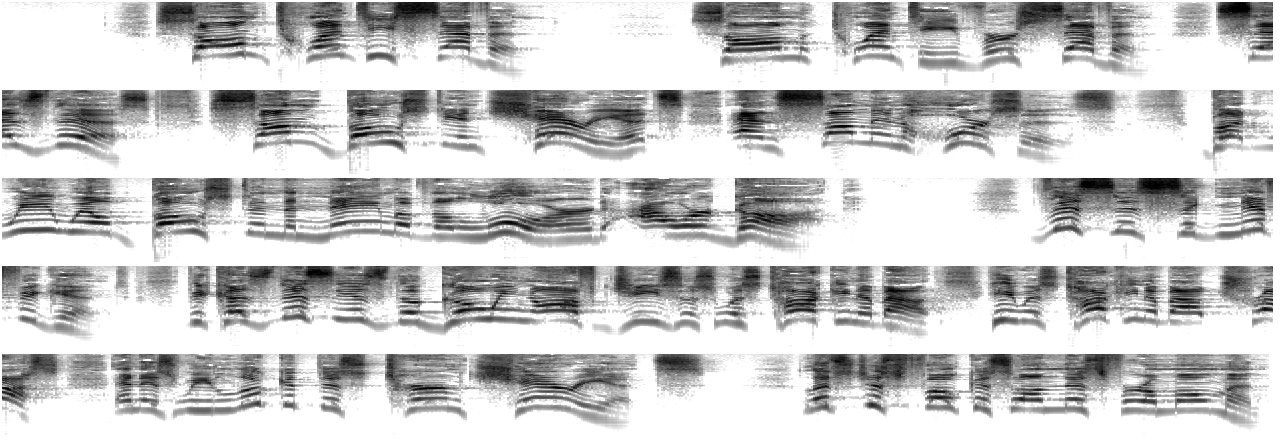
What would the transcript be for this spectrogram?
Psalm 27 Psalm 20, verse 7 says this Some boast in chariots and some in horses, but we will boast in the name of the Lord our God. This is significant because this is the going off Jesus was talking about. He was talking about trust. And as we look at this term chariots, let's just focus on this for a moment.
